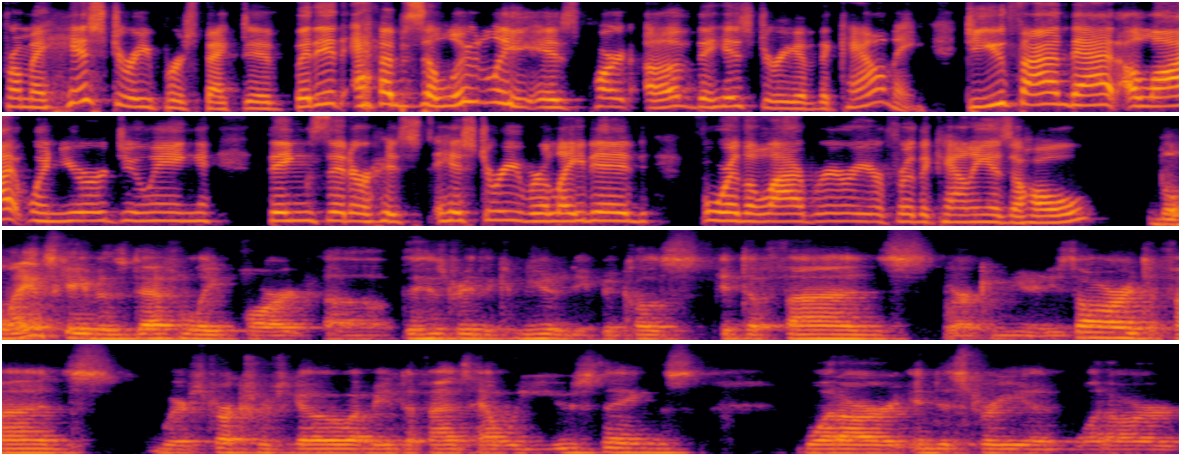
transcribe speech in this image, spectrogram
from a history perspective, but it absolutely is part of the history of the county. Do you find that a lot when you're doing things that are his, history related for the library or for the county as a whole? The landscape is definitely part of the history of the community because it defines where communities are, it defines where structures go. I mean, it defines how we use things, what our industry and what our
